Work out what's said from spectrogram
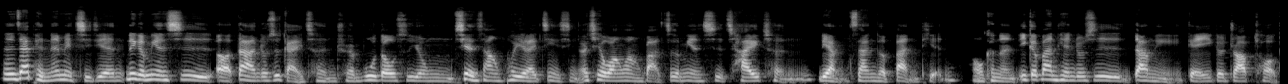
但是在 pandemic 期间，那个面试呃，当然就是改成全部都是用线上会议来进行，而且往往把这个面试拆成两三个半天。哦，可能一个半天就是让你给一个 drop talk，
